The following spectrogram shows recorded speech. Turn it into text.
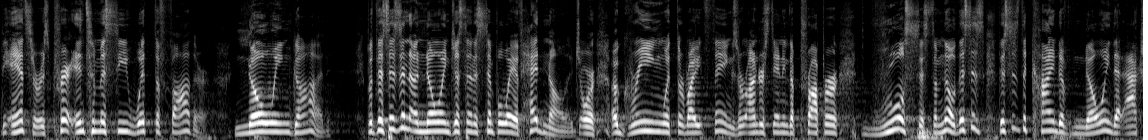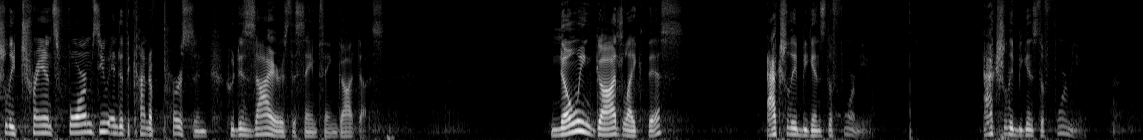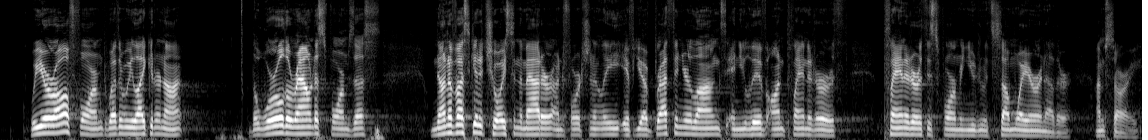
The answer is prayer, intimacy with the Father, knowing God. But this isn't a knowing just in a simple way of head knowledge or agreeing with the right things or understanding the proper rule system. No, this is, this is the kind of knowing that actually transforms you into the kind of person who desires the same thing God does. Knowing God like this actually begins to form you. Actually begins to form you. We are all formed, whether we like it or not. The world around us forms us. None of us get a choice in the matter, unfortunately. If you have breath in your lungs and you live on planet Earth, planet Earth is forming you in some way or another. I'm sorry.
